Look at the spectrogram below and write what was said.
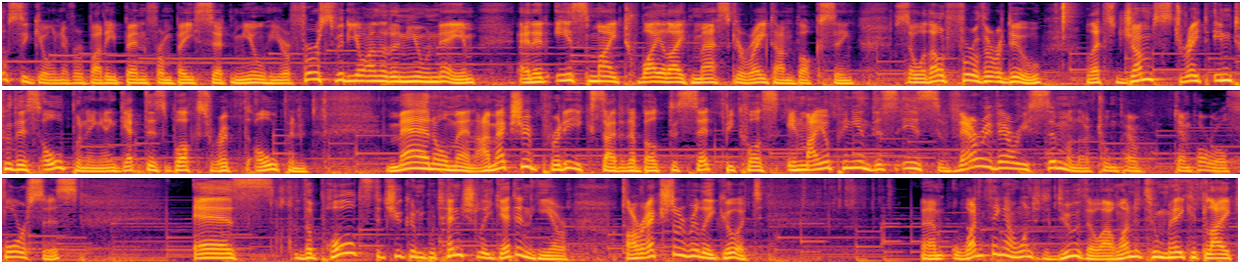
How's it going everybody, Ben from Base Set Mew here. First video under the new name, and it is my Twilight Masquerade unboxing. So without further ado, let's jump straight into this opening and get this box ripped open. Man oh man, I'm actually pretty excited about this set because in my opinion this is very very similar to Temporal Forces as the pulls that you can potentially get in here are actually really good. Um, one thing I wanted to do though, I wanted to make it like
